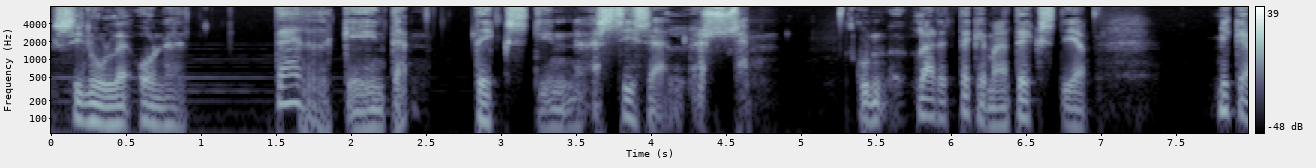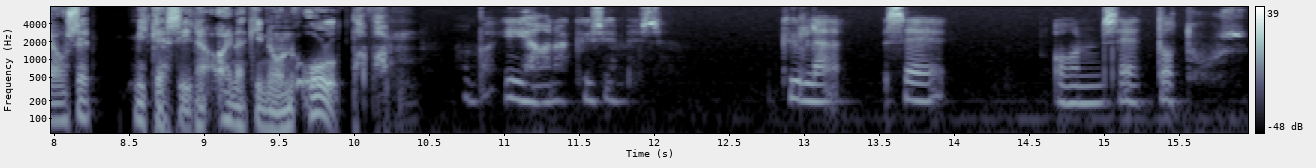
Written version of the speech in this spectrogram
sinulle on tärkeintä tekstin sisällössä? Kun lähdet tekemään tekstiä, mikä on se, mikä siinä ainakin on oltava? Onpa ihana kysymys. Kyllä se on se totuus.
